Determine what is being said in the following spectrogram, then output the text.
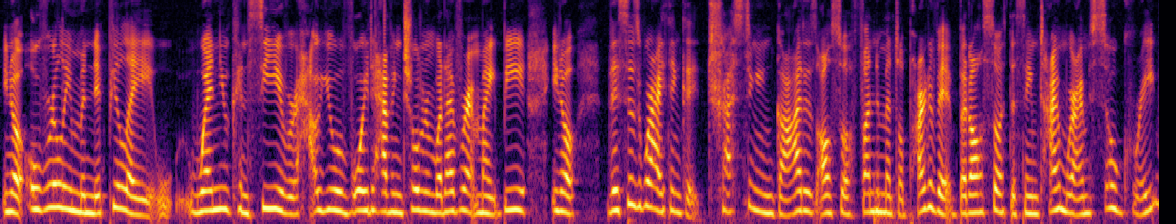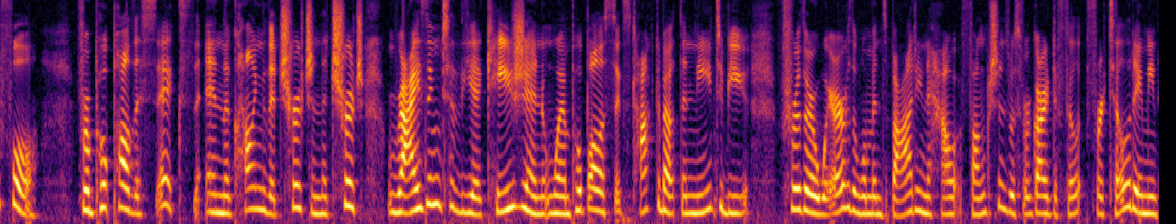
you know overly manipulate when you conceive or how you avoid having children whatever it might be you know this is where i think trusting in god is also a fundamental part of it but also at the same time where i'm so grateful for Pope Paul VI and the calling of the church and the church rising to the occasion when Pope Paul VI talked about the need to be further aware of the woman's body and how it functions with regard to fertility. I mean,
